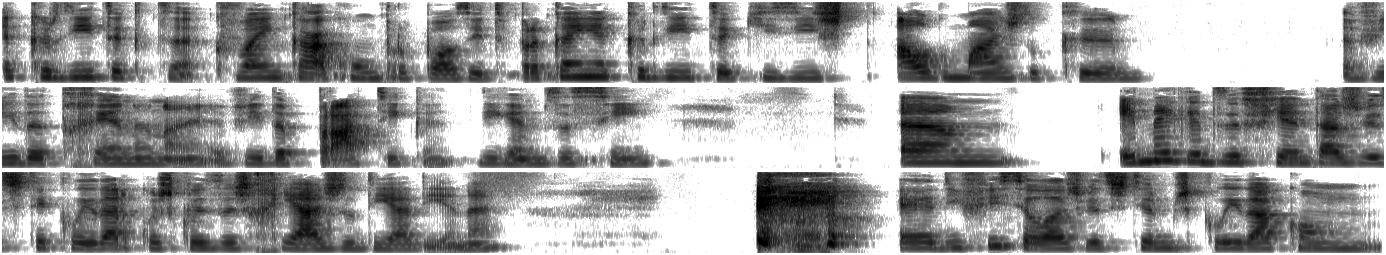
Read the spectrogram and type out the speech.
acredita que, te, que vem cá com um propósito, para quem acredita que existe algo mais do que a vida terrena, não é? a vida prática, digamos assim, um, é mega desafiante às vezes ter que lidar com as coisas reais do dia a dia, não é? é difícil às vezes termos que lidar com,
